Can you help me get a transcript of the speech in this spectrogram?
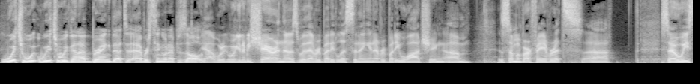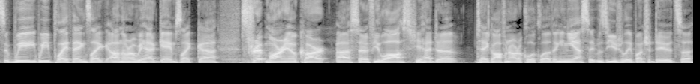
Which which we're gonna bring that to every single episode. Yeah, we're, we're going to be sharing those with everybody listening and everybody watching. Um, some of our favorites. Uh, so we we we play things like on the road. We had games like uh, Strip Mario Kart. Uh, so if you lost, you had to take off an article of clothing. And yes, it was usually a bunch of dudes. Uh,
